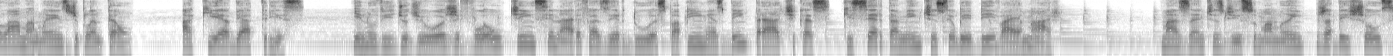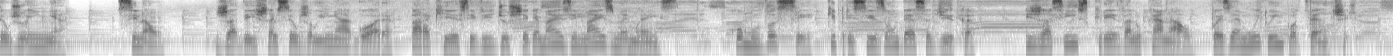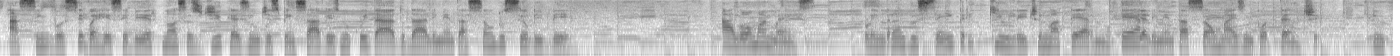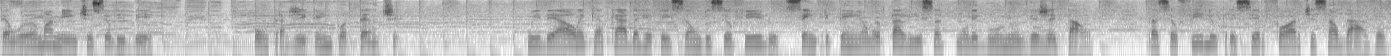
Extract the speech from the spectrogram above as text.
Olá mamães de plantão. Aqui é a Beatriz. E no vídeo de hoje vou te ensinar a fazer duas papinhas bem práticas, que certamente seu bebê vai amar. Mas antes disso mamãe, já deixou seu joinha? Se não, já deixa o seu joinha agora, para que esse vídeo chegue a mais e mais mamães. Como você, que precisam dessa dica. E já se inscreva no canal, pois é muito importante. Assim você vai receber nossas dicas indispensáveis no cuidado da alimentação do seu bebê. Alô mamães! Lembrando sempre que o leite materno é a alimentação mais importante. Então amamente seu bebê. Outra dica importante. O ideal é que a cada refeição do seu filho sempre tenha uma hortaliça, um legume ou um vegetal. Para seu filho crescer forte e saudável.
